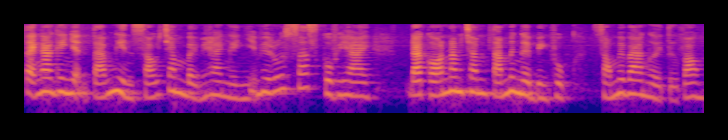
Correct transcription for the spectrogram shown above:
Tại Nga ghi nhận 8.672 người nhiễm virus SARS-CoV-2, đã có 580 người bình phục, 63 người tử vong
